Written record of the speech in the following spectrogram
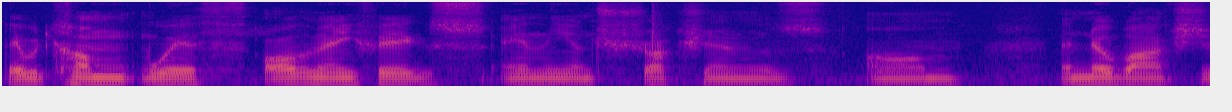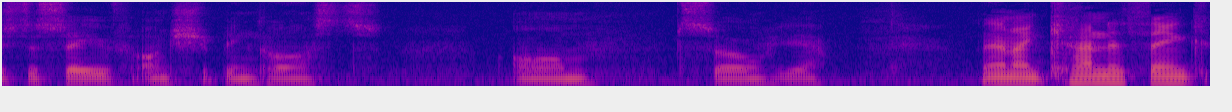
They would come with all the minifigs and the instructions. Um, and no box just to save on shipping costs. Um, so yeah. Then I kind of think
